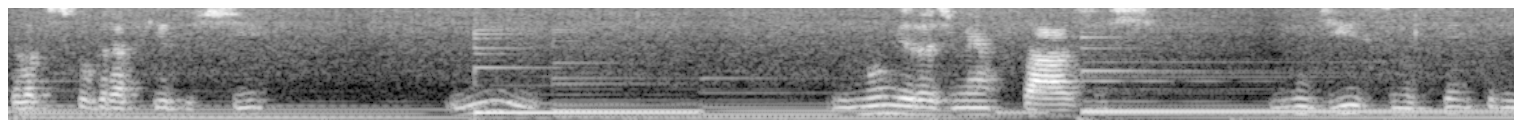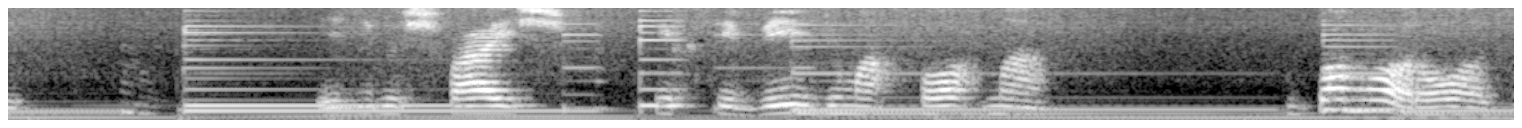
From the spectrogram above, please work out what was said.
pela psicografia do Chico e inúmeras mensagens lindíssimas, sempre ele nos faz perceber de uma forma muito amorosa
